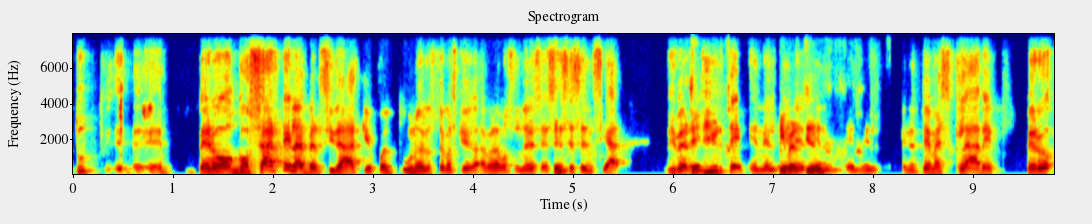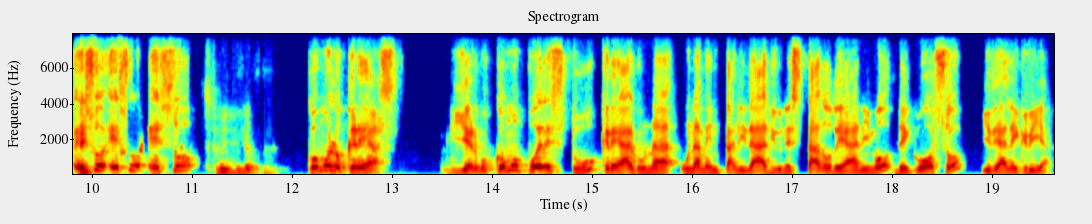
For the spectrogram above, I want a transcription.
Tú, eh, pero gozarte en la adversidad, que fue uno de los temas que hablamos una vez, es, esencial. Divertirte, en, el, en, el, en, el, en, el, tema es clave. Pero eso, eso, eso, ¿cómo lo creas, Guillermo? ¿Cómo puedes tú crear una, una mentalidad y un estado de ánimo, de gozo y de alegría?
